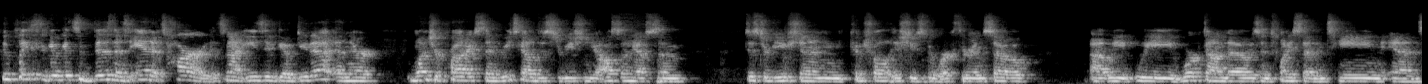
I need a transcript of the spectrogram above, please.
good place to go get some business. And it's hard; it's not easy to go do that. And there, once your products in retail distribution, you also have some distribution control issues to work through. And so uh, we we worked on those in 2017 and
